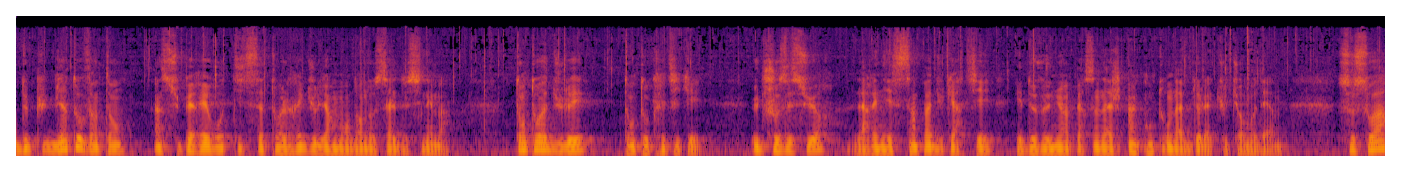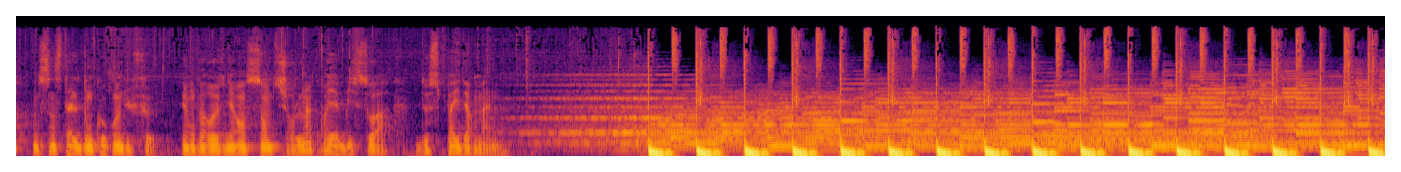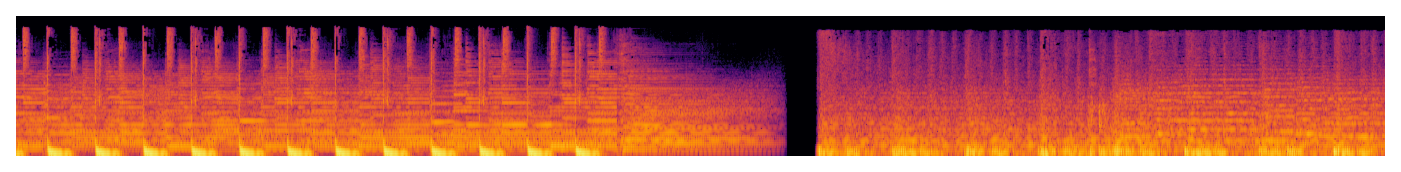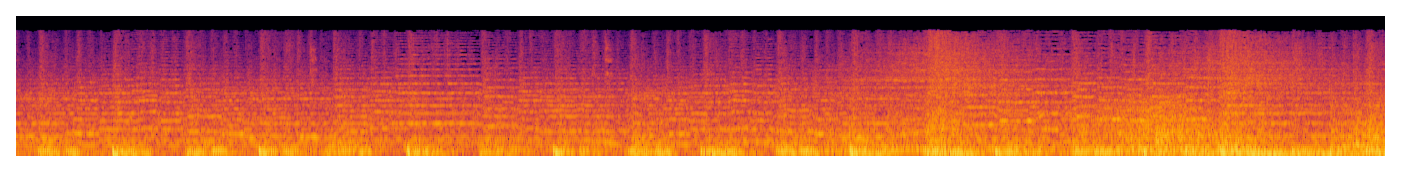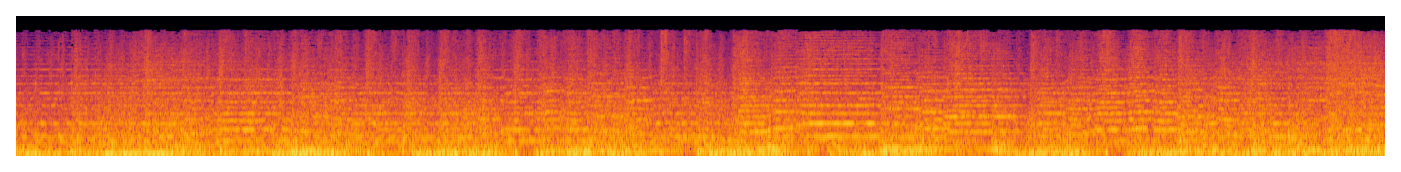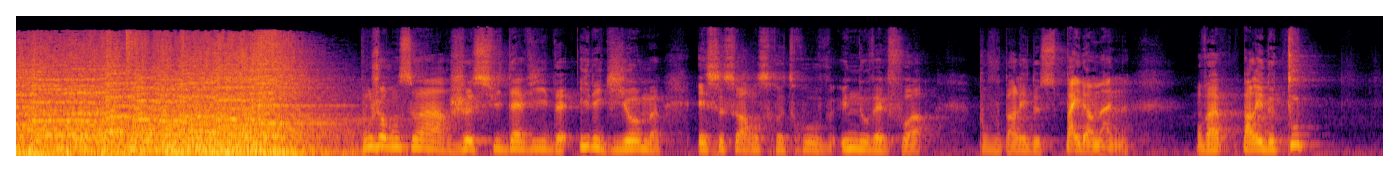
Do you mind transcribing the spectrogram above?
Depuis bientôt 20 ans, un super-héros tisse sa toile régulièrement dans nos salles de cinéma. Tantôt adulé, tantôt critiqué. Une chose est sûre, l'araignée sympa du quartier est devenue un personnage incontournable de la culture moderne. Ce soir, on s'installe donc au coin du feu et on va revenir ensemble sur l'incroyable histoire de Spider-Man. Suis David, il est Guillaume, et ce soir on se retrouve une nouvelle fois pour vous parler de Spider-Man. On va parler de tout-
